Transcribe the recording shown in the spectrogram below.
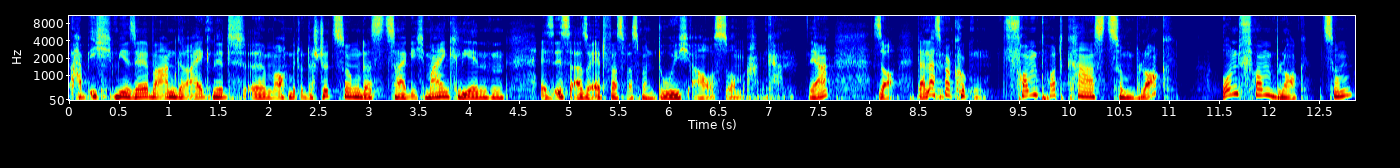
habe ich mir selber angeeignet, ähm, auch mit Unterstützung. Das zeige ich meinen Klienten. Es ist also etwas, was man durchaus so machen kann. Ja, so, dann lass mal gucken. Vom Podcast zum Blog und vom Blog zum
